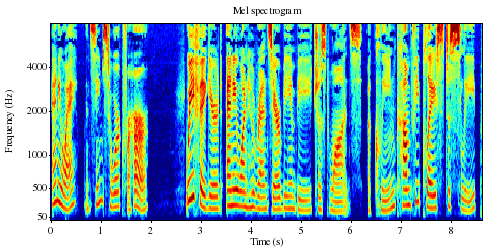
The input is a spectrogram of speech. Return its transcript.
anyway, it seems to work for her. We figured anyone who rents Airbnb just wants a clean, comfy place to sleep,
